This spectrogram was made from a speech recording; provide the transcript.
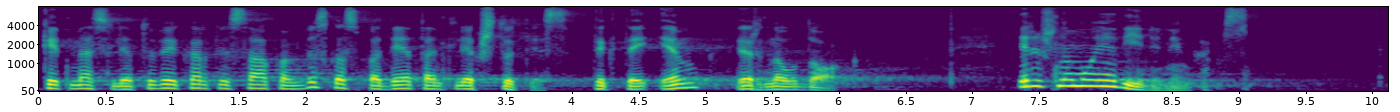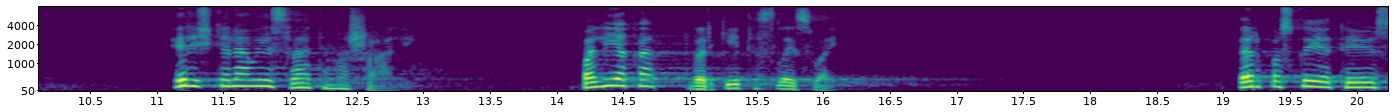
Kaip mes lietuviai kartais sakom, viskas padėta ant lėkštutis, tik tai imk ir naudok. Ir išnuomoja vynininkams. Ir iškeliauja į svetimą šalį. Palieka tvarkytis laisvai. Ir paskui atėjus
